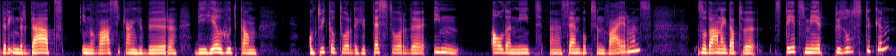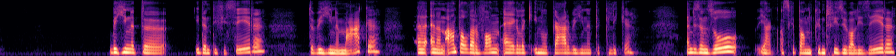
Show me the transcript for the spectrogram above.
er inderdaad innovatie kan gebeuren die heel goed kan ontwikkeld worden, getest worden in al dan niet uh, sandbox environments, zodanig dat we steeds meer puzzelstukken beginnen te identificeren, te beginnen maken uh, en een aantal daarvan eigenlijk in elkaar beginnen te klikken. En dus en zo, ja, als je het dan kunt visualiseren,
